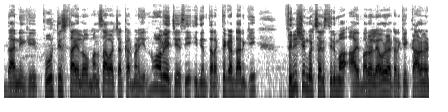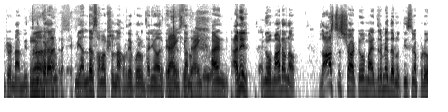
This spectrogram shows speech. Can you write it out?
దానికి పూర్తి స్థాయిలో మనసావాచ కర్మణ ఇన్వాల్వ్ చేసి ఇది ఇంత రక్తి కట్టడానికి ఫినిషింగ్ వచ్చేసరి సినిమా ఆ మరో లెవెల్ వెళ్ళడానికి కారణమైనటువంటి నా మిత్రుడు కూడా మీ అందరి సమక్షంలో నా హృదయపూర్వక ధన్యవాదాలు తెలియజేస్తాను. అండ్ అనిల్ నువ్వు మాట అన్నావు. లాస్ట్ షాట్ మా ఇద్దరి మీద నువ్వు తీసినప్పుడు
